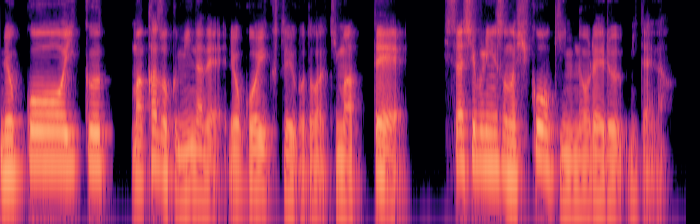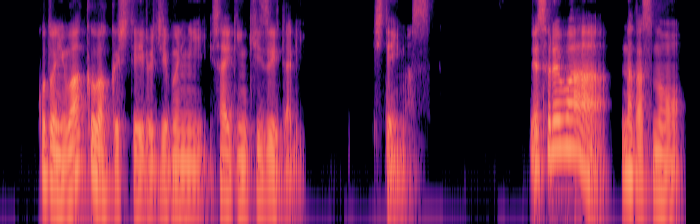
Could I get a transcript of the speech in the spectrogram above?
旅行行く、まあ、家族みんなで旅行行くということが決まって、久しぶりにその飛行機に乗れるみたいなことにワクワクしている自分に最近気づいたりしています。で、それは、なんかその、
